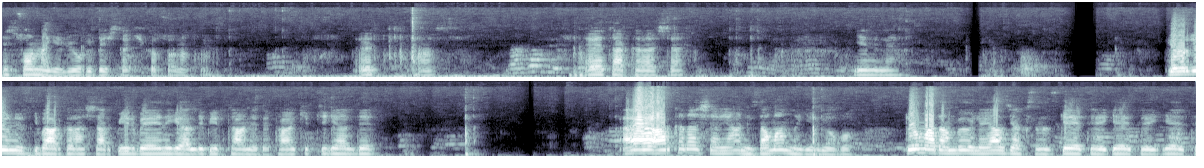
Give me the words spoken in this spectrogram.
e sonra geliyor bir 5 dakika sonra falan. Evet. Evet arkadaşlar. Yenile. Gördüğünüz gibi arkadaşlar bir beğeni geldi bir tane de takipçi geldi. Ee, arkadaşlar yani zamanla geliyor bu. Durmadan böyle yazacaksınız GT GT GT.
